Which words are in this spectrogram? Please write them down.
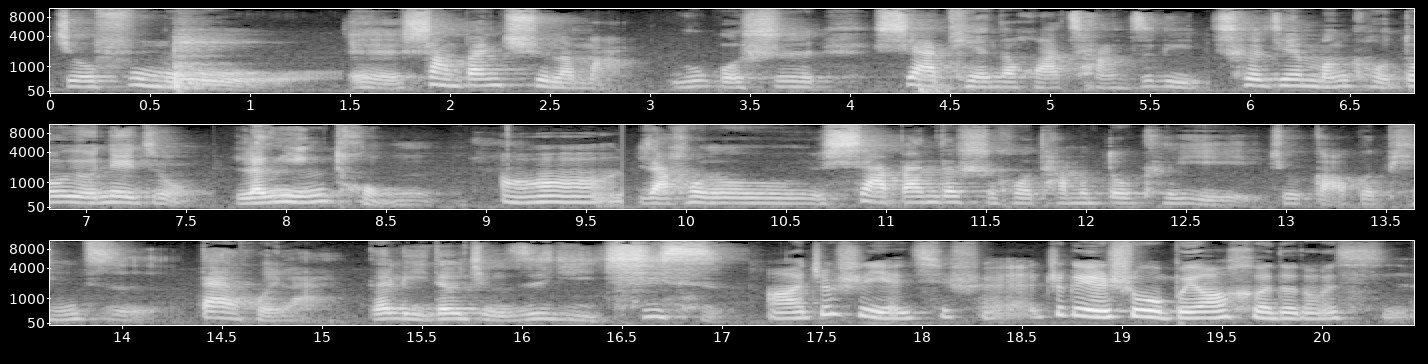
就父母呃上班去了嘛。如果是夏天的话，厂子里车间门口都有那种冷饮桶，哦，然后下班的时候他们都可以就搞个瓶子带回来，搿里头就是盐汽水。啊，就是盐汽水，这个也是我不要喝的东西。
